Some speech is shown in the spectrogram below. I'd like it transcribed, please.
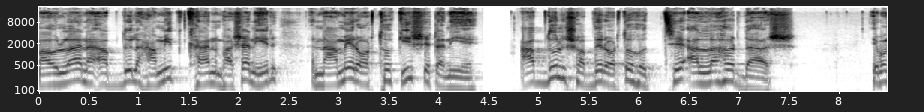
মাওলানা আব্দুল হামিদ খান ভাসানীর নামের অর্থ কী সেটা নিয়ে। আব্দুল শব্দের অর্থ হচ্ছে আল্লাহর দাস এবং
